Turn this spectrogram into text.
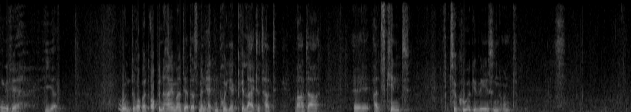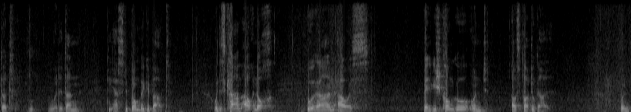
ungefähr hier. Und Robert Oppenheimer, der das Manhattan-Projekt geleitet hat, war da äh, als Kind zur Kur gewesen und dort wurde dann die erste Bombe gebaut. Und es kam auch noch Uran aus Belgisch-Kongo und aus Portugal. Und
